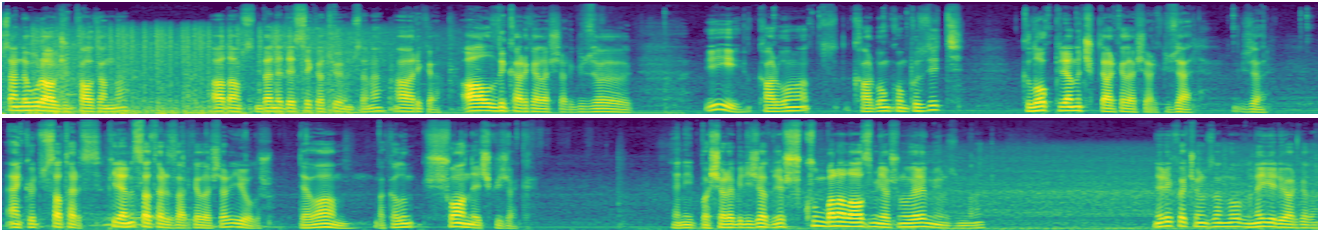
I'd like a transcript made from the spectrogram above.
Sen de vur abicim kalkanla. Adamsın. Ben de destek atıyorum sana. Harika. Aldık arkadaşlar. Güzel. İyi. Karbonat, karbon kompozit Glock planı çıktı arkadaşlar. Güzel. Güzel. En kötü satarız. Planı satarız arkadaşlar. iyi olur. Devam. Bakalım şu an ne çıkacak. Yani başarabileceğiz? Ya şu kum bana lazım ya. Şunu veremiyorsunuz bana? Nereye kaçıyorsunuz lan? Ne oldu? Ne geliyor arkadan?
